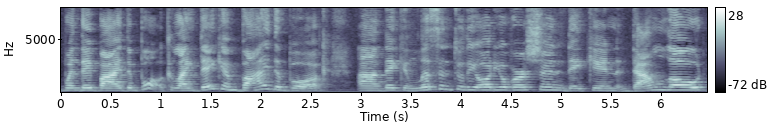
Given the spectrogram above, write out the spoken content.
when they buy the book. Like they can buy the book uh, they can listen to the audio version they can download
